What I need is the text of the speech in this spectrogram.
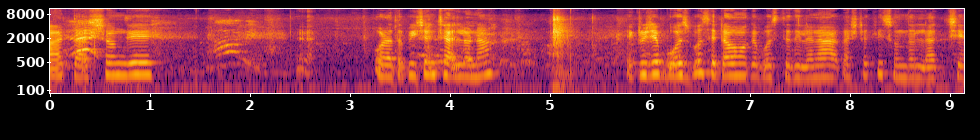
আর তার সঙ্গে ওরা তো পিছন ছাড়লো না। একটু যে বসবো সেটাও আমাকে বসতে দিল না। আকাশটা কি সুন্দর লাগছে।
